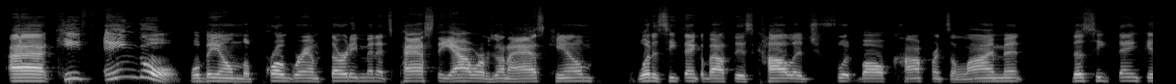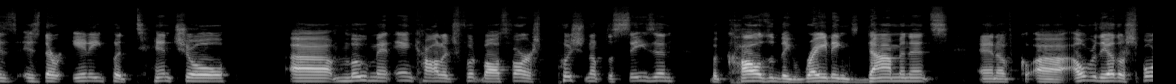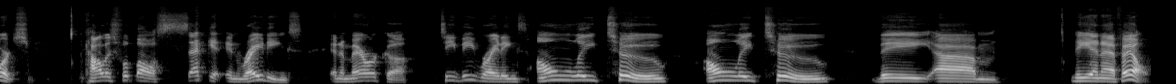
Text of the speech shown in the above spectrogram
Uh, Keith Engle will be on the program 30 minutes past the hour. I was going to ask him what does he think about this college football conference alignment? Does he think is is there any potential uh, movement in college football as far as pushing up the season because of the ratings dominance and of uh, over the other sports? College football second in ratings in America, TV ratings, only to only to the um, the NFL,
